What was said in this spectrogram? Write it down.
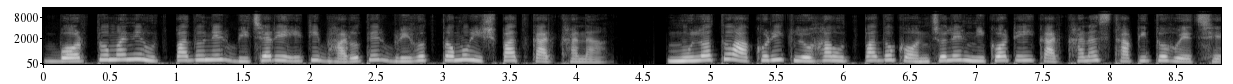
বর্তমানে উৎপাদনের বিচারে এটি ভারতের বৃহত্তম ইস্পাত কারখানা। মূলত আকরিক লোহা উৎপাদক অঞ্চলের নিকট এই কারখানা স্থাপিত হয়েছে।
